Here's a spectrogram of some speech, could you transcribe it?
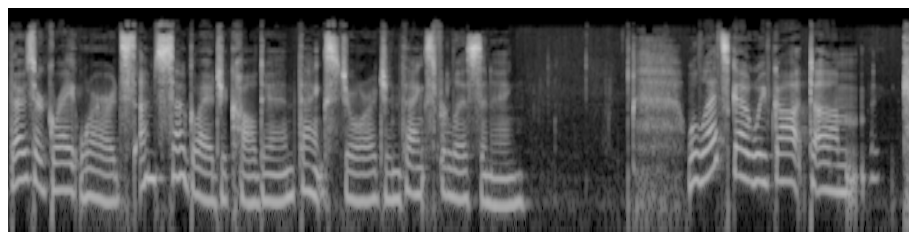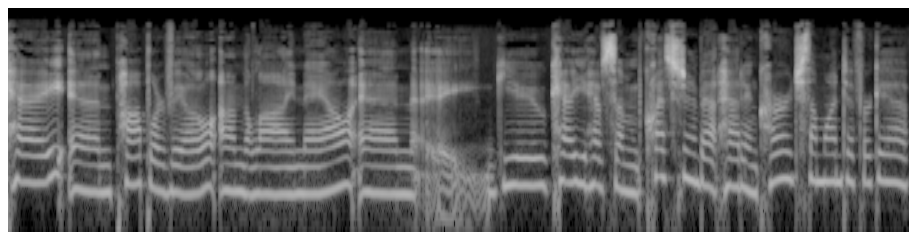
Those are great words. I'm so glad you called in. Thanks, George, and thanks for listening. Well, let's go. We've got um, Kay in Poplarville on the line now, and uh, you, Kay, you have some question about how to encourage someone to forgive.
